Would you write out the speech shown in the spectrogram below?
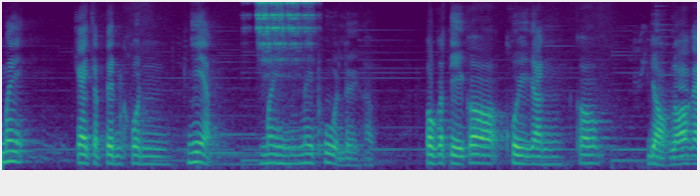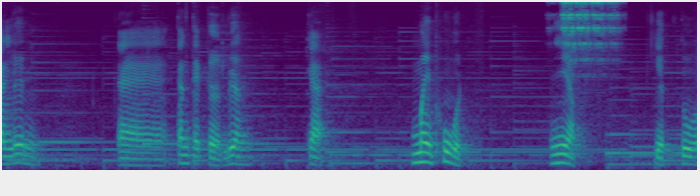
ไม่แกจะเป็นคนเงียบไม่ไม่พูดเลยครับ ปกติก็คุยกันก็หยอกล้อกันเล่น แต่ตั้งแต่เกิดเรื่องจะไม่พูด เงียบ เก็บตัว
